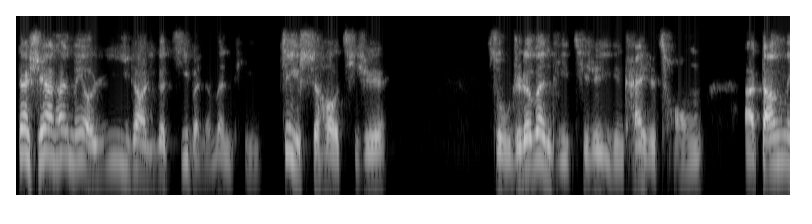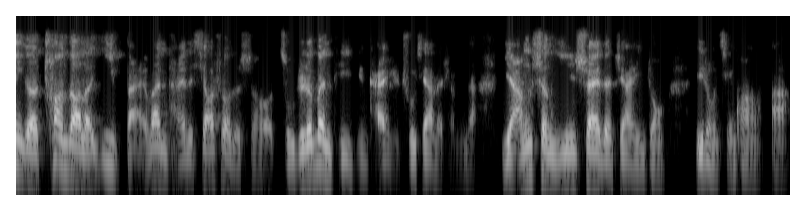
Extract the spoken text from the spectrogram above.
但实际上他没有遇到一个基本的问题，这个时候其实组织的问题其实已经开始从。啊，当那个创造了一百万台的销售的时候，组织的问题已经开始出现了什么呢？阳盛阴衰的这样一种一种情况了啊！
